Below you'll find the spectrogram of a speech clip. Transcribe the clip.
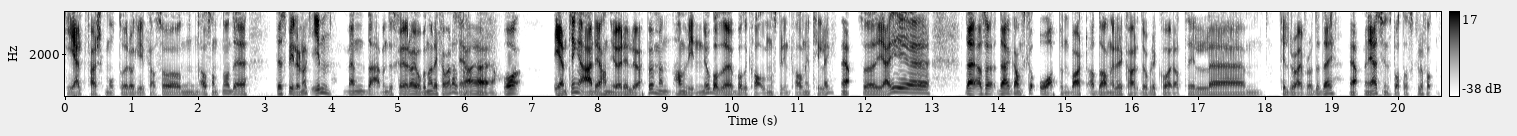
helt fersk motor og girkasse og alt sånt noe. Det, det spiller nok inn, men dæven, du skal gjøre jobben allikevel, altså. Ja, ja, ja. Og én ting er det han gjør i løpet, men han vinner jo både, både kvalen og sprintkvalen i tillegg. Så jeg eh, det er, altså, det er ganske åpenbart at Daniel Ricardo blir kåra til, eh, til driver of the day. Ja. Men jeg syns Bottas skulle fått den.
